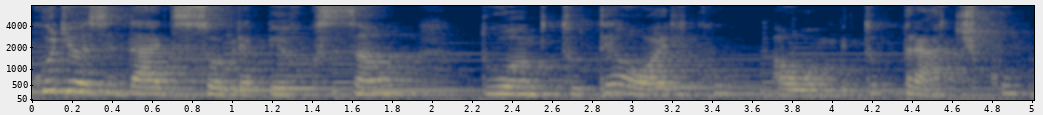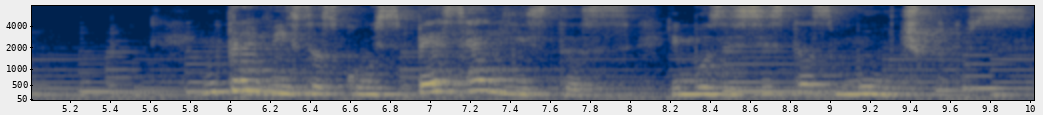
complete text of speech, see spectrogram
curiosidades sobre a percussão do âmbito teórico ao âmbito prático, entrevistas com especialistas e musicistas múltiplos.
